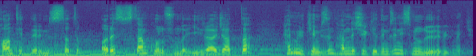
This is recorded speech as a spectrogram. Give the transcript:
Pantiltlerimizi satıp ara sistem konusunda ihracatta hem ülkemizin hem de şirketimizin ismini duyurabilmek.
